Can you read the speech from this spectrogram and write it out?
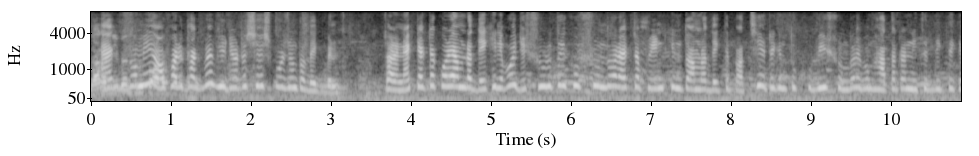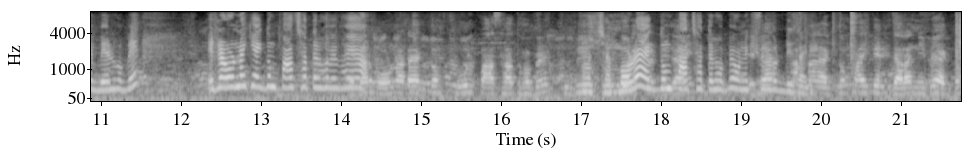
যারা নেবেন একদমই অফারে থাকবে। ভিডিওটা শেষ পর্যন্ত দেখবেন। চলেন একটা একটা করে আমরা দেখে নেব। যে শুরুতেই খুব সুন্দর একটা প্রিন্ট কিন্তু আমরা দেখতে পাচ্ছি। এটা কিন্তু খুবই সুন্দর এবং হাতাটা নিচের দিক থেকে বের হবে। এটা ওর নাকি একদম পাঁচ হাতের হবে ভাইয়া? ওড়নাটা একদম ফুল পাঁচ হাত হবে। খুবই আচ্ছা বড় একদম পাঁচ হাতের হবে অনেক সুন্দর ডিজাইন আপনার একদম পাইকারি যারা নিবে একদম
